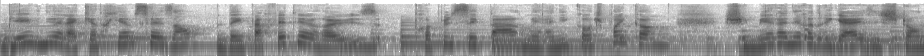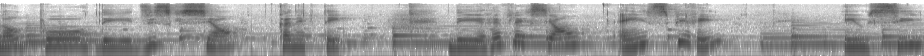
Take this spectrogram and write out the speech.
Bienvenue à la quatrième saison d'Imparfaite et Heureuse, propulsée par MéranieCoach.com. Je suis Méranie Rodriguez et je suis ton hôte pour des discussions connectées, des réflexions inspirées et aussi,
